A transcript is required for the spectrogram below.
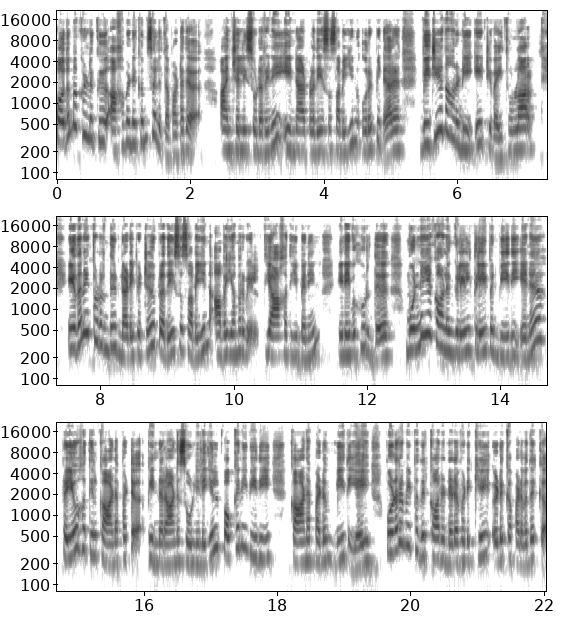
பொதுமக்களுக்கு அகவணக்கம் செலுத்தப்பட்டது. அஞ்சலி சுடரினை இந்நாள் பிரதேச சபையின் உறுப்பினர் விஜயதாரணி ஏற்றி வைத்துள்ளார். இதனைத் தொடர்ந்து நடைபெற்ற பிரதேச சபையின் அவை அமர்வில் தியாக தீபனின் நினைவுகூர்ந்து முன்னைய காலங்களில் திலீபன் வீதி என பிரயோகத்தில் காணப்பட்டு பின்னரான சூழ்நிலையில் பொக்கனி வீதி காணப்படும் வீதியை புனரமைப்பதற்கான நடவடிக்கை எடுக்கப்படுவதற்கு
